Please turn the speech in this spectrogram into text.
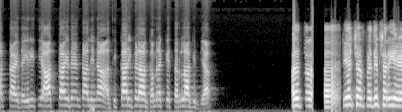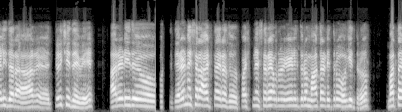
ಆಗ್ತಾ ಇದೆ? ಈ ರೀತಿ ಆಗ್ತಾ ಇದೆ ಅಂತ ಅಲ್ಲಿನ ಅಧಿಕಾರಿಗಳ ಗಮನಕ್ಕೆ ತರಲಾಗಿದ್ಯಾ? ಅದು ಟಿ ಎಚ್ ಆರ್ ಪ್ರದೀಪ್ ಸರ್ಗೆ ಹೇಳಿದಾರ ತಿಳಿಸಿದ್ದೇವೆ. ಆಲ್ರೆಡಿ ಇದು ಎರಡನೇ ಸರ ಆಗ್ತಾ ಇರೋದು. ಫಸ್ಟ್ನೇ ಸರ ಅವರು ಹೇಳಿದ್ರು ಮಾತಾಡಿದ್ರು ಹೋಗಿದ್ರು. ಮತ್ತೆ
